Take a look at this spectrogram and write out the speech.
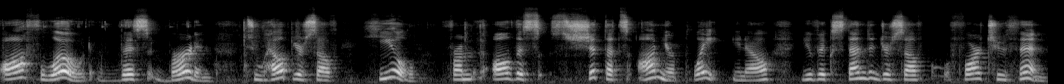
offload this burden, to help yourself heal from all this shit that's on your plate, you know? You've extended yourself far too thin.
